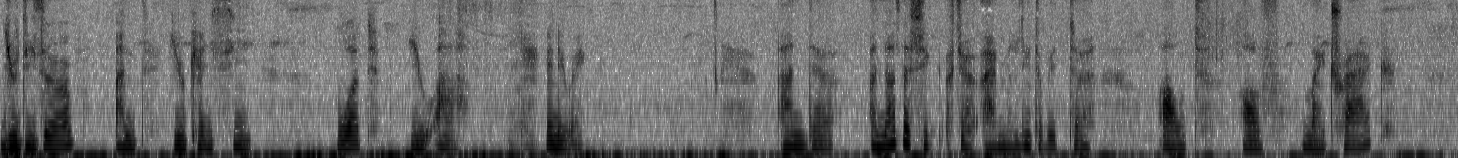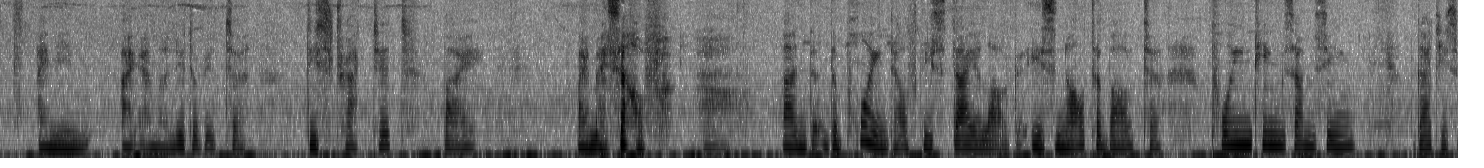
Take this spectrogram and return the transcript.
you deserve and you can see what you are. Anyway, and uh, another thing, I'm a little bit uh, out of my track. I mean, I am a little bit uh, distracted by by myself. And the point of this dialogue is not about uh, pointing something that is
